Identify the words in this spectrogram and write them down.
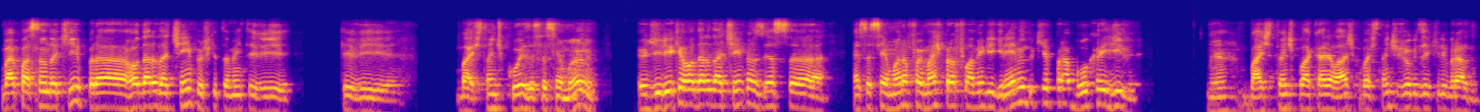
vai passando aqui para a rodada da Champions, que também teve teve bastante coisa essa semana. Eu diria que a rodada da Champions essa, essa semana foi mais para Flamengo e Grêmio do que para Boca e River. Né? Bastante placar elástico, bastante jogo desequilibrado.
